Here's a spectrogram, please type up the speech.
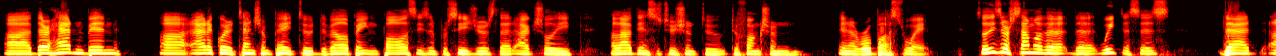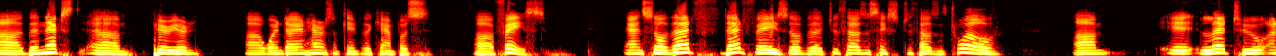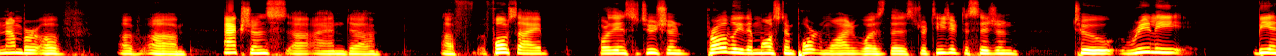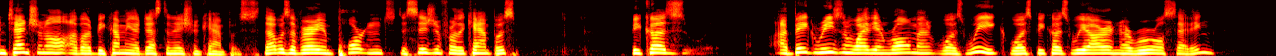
uh, there hadn't been uh, adequate attention paid to developing policies and procedures that actually allowed the institution to, to function in a robust way. So these are some of the, the weaknesses that uh, the next um, period uh, when Diane Harrison came to the campus uh, faced. And so that, that phase of the 2006-2012, um, it led to a number of, of um, actions uh, and uh, foci for the institution. Probably the most important one was the strategic decision to really be intentional about becoming a destination campus. That was a very important decision for the campus because a big reason why the enrollment was weak was because we are in a rural setting.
